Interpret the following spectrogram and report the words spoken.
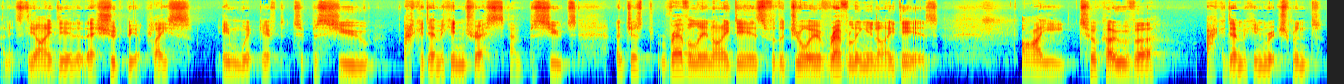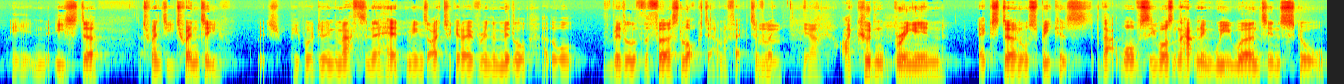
and it's the idea that there should be a place in Whitgift to pursue academic interests and pursuits and just revel in ideas for the joy of reveling in ideas. I took over academic enrichment in Easter 2020, which people are doing the maths in their head means I took it over in the middle at the, well, the middle of the first lockdown effectively. Mm, yeah. I couldn't bring in external speakers. That obviously wasn't happening. We weren't in school.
